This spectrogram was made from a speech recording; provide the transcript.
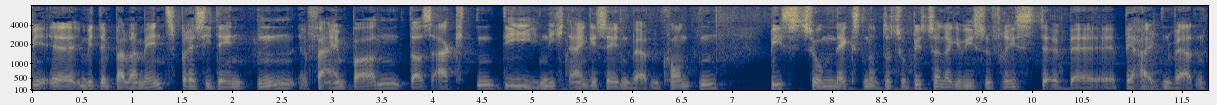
äh, mit dem Parlamentspräsidenten vereinbaren, dass Akten, die nicht eingesehen werden konnten, bis zum nächsten Untersuch, bis zu einer gewissen Frist äh, behalten werden.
